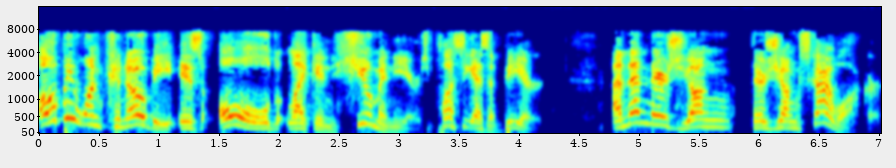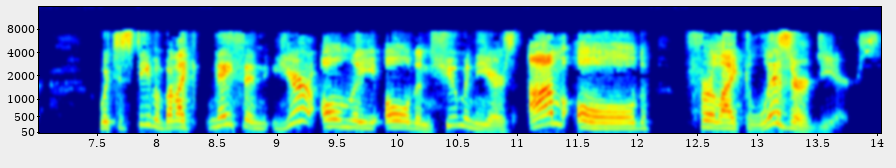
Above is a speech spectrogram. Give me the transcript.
Obi Wan Kenobi is old, like in human years. Plus he has a beard. And then there's young there's young Skywalker, which is Steven. But like Nathan, you're only old in human years. I'm old for like lizard years.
